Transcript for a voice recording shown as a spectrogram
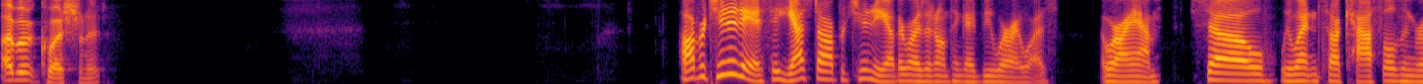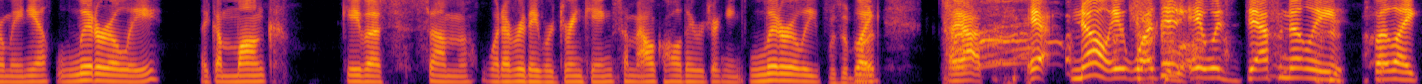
I won't question it. Opportunity. I say yes to opportunity. Otherwise, I don't think I'd be where I was, where I am. So we went and saw castles in Romania. Literally, like a monk gave us some whatever they were drinking, some alcohol they were drinking. Literally, Was it like. Yeah, yeah, no, it wasn't. It was definitely, but like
